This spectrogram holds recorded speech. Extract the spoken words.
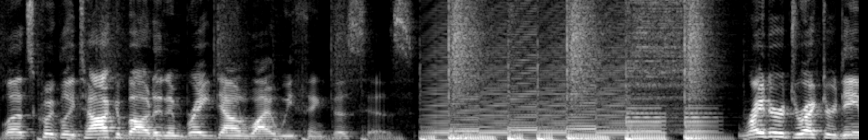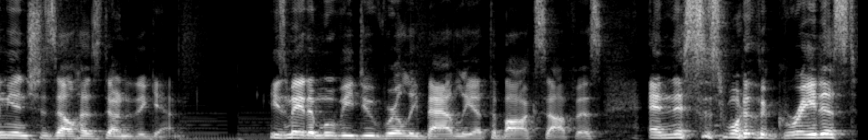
Let's quickly talk about it and break down why we think this is. Writer director Damien Chazelle has done it again. He's made a movie do really badly at the box office, and this is one of the greatest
